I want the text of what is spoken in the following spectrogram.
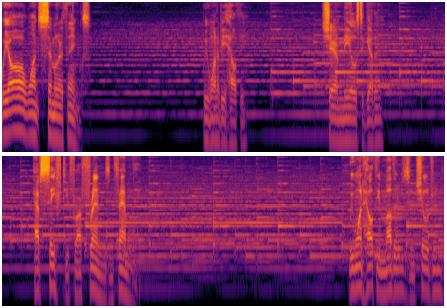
We all want similar things. We want to be healthy, share meals together, have safety for our friends and family. We want healthy mothers and children.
